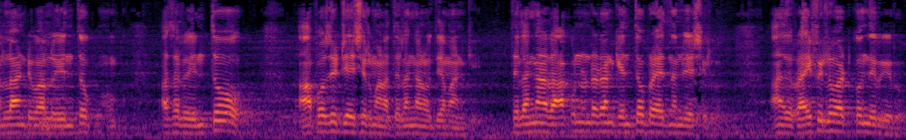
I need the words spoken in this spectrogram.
లాంటి వాళ్ళు ఎంతో అసలు ఎంతో ఆపోజిట్ చేసిరు మన తెలంగాణ ఉద్యమానికి. తెలంగాణ రాకుండా ఉండడానికి ఎంతో ప్రయత్నం చేసిరు అది రైఫిల్ పట్టుకొని తిరిగిరు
